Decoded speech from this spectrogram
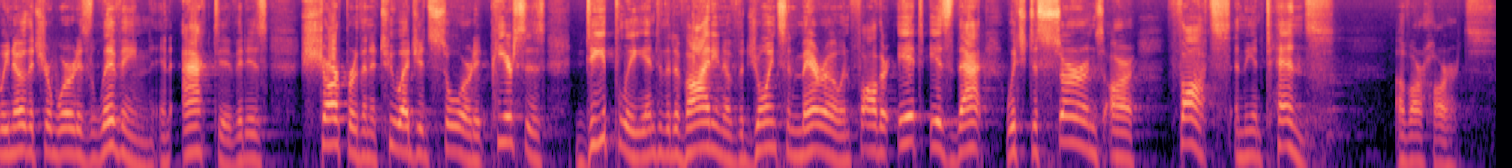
we know that your word is living and active. It is sharper than a two edged sword. It pierces deeply into the dividing of the joints and marrow. And Father, it is that which discerns our thoughts and the intents of our hearts.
